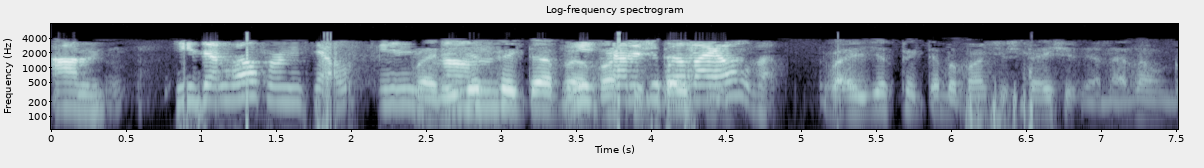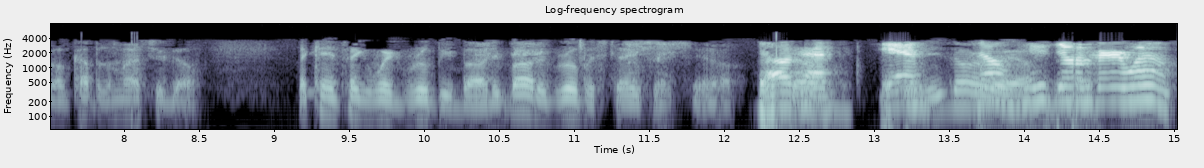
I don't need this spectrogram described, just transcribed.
um, he's done well for himself. And, Right, he um, just picked up a he's bunch trying of to do well by all of us. Right, he just picked up a bunch of stations and not long ago, a couple of months ago. I can't think of what group he bought. He bought a group of stations, you know. Okay. So, Yeah. he's doing no, well. he's doing very well.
